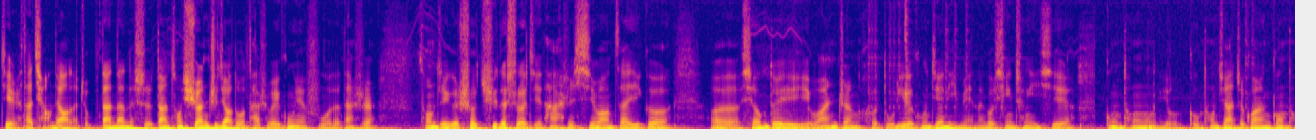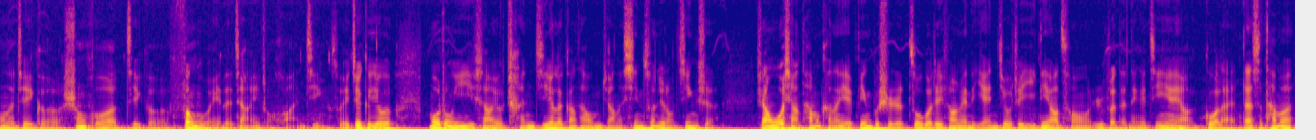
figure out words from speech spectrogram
这也是他强调的，就不单单的是，当然从选址角度，它是为工业服务的，但是从这个社区的设计，他还是希望在一个呃相对完整和独立的空间里面，能够形成一些共同有共同价值观、共同的这个生活这个氛围的这样一种环境，所以这个又某种意义上又承接了刚才我们讲的新村这种精神。这样，我想他们可能也并不是做过这方面的研究，这一定要从日本的那个经验要过来。但是他们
